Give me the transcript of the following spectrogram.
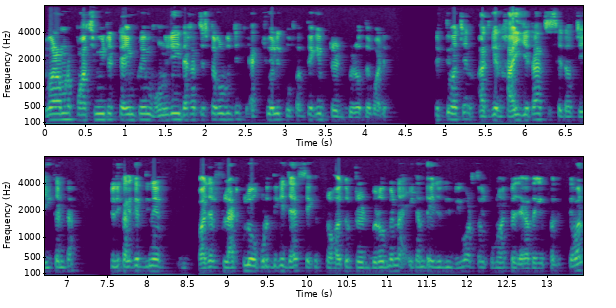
এবার আমরা পাঁচ মিনিটের টাইম ফ্রেম অনুযায়ী দেখার চেষ্টা করব যে অ্যাকচুয়ালি কোথা থেকে ট্রেড বেরোতে পারে। দেখতে পাচ্ছেন, আজকের হাই যেটা আছে সেটা হচ্ছে এইখানটা। যদি কালকের দিনে বাজার ফ্ল্যাটগুলো উপরের দিকে যায়, সেক্ষেত্রে হয়তো ট্রেড বেরোবে না। এখান থেকে যদি রিভার্সাল কোনো একটা জায়গা থেকে দেখতে পান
